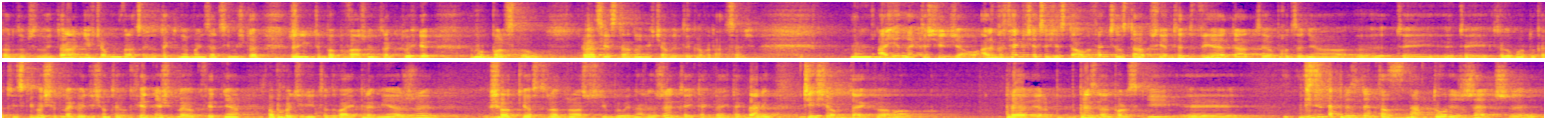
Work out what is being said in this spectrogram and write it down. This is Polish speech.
bardzo przyzwoite, ale nie chciałbym wracać do takiej normalizacji. Myślę, że nikt tu poważnie traktuje polską rację stanu, nie chciałby tego wracać. A jednak to się działo. Ale w efekcie co się stało? W efekcie zostały przyjęte dwie daty obchodzenia y, tej, tej, tego mordu katyńskiego, 7 i 10 kwietnia. 7 kwietnia obchodzili to dwaj premierzy, środki ostrożności były należyte i dalej, i tak dalej. 10 premier, prezydent Polski, yy, wizyta prezydenta z natury rzeczy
